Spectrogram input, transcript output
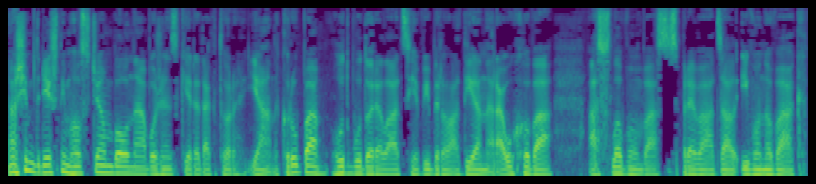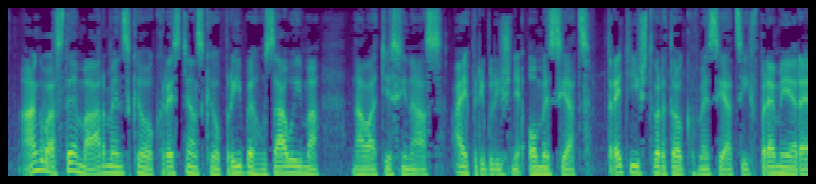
Našim dnešným hostom bol bol náboženský redaktor Ján Krupa, hudbu do relácie vybrala Diana Rauchová a slovom vás sprevádzal Ivo Novák. Ak vás téma arménskeho kresťanského príbehu zaujíma, nalate si nás aj približne o mesiac, tretí štvrtok v mesiaci v premiére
